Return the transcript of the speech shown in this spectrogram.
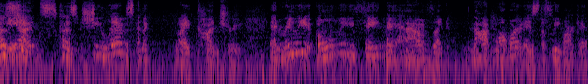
aunts, because she lives in the like country, and really only thing they have like not Walmart is the flea market.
